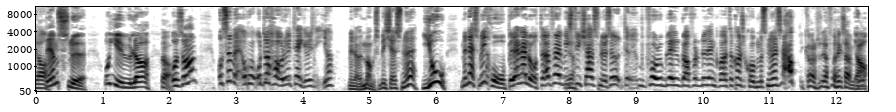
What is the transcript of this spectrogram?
Ja. Det er om snø og jula Ja. og sånn. Og, så, og, og da har du tenkt Ja, Men det er jo mange som ikke har snø. Jo, men det er så mye håp i denne låta. For hvis du ikke har snø, så får du bli glad for at du tenker på at det kanskje kommer snø snart. Kanskje, ja, for eksempel. Ja,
